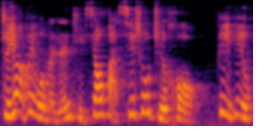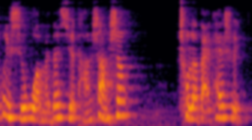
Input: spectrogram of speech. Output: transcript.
只要被我们人体消化吸收之后，必定会使我们的血糖上升。除了白开水，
